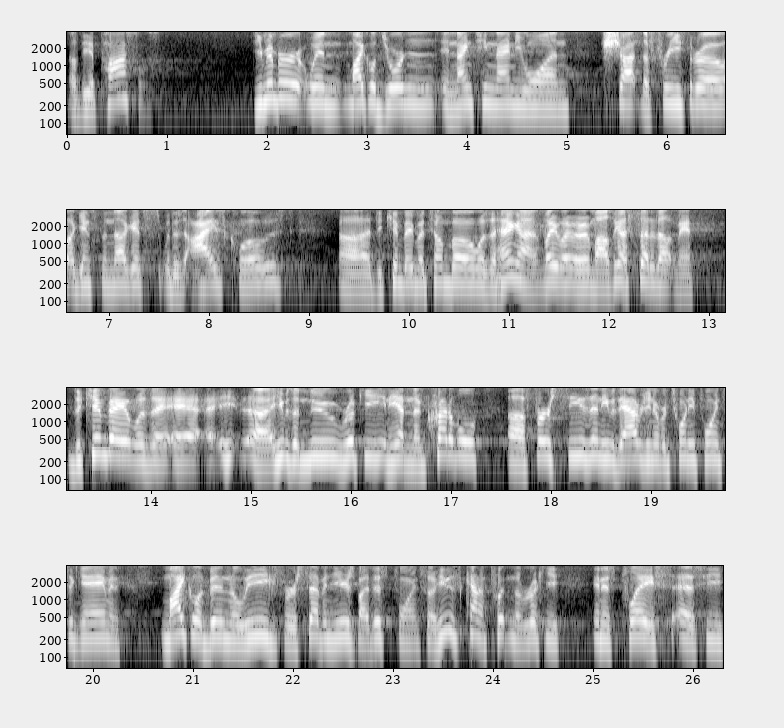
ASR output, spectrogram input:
of the apostles. Do you remember when Michael Jordan in 1991 shot the free throw against the Nuggets with his eyes closed? Uh, Dikembe Mutombo was a, hang on, wait, wait, wait, Miles, I gotta set it up, man. Dikembe was a, a, a he, uh, he, was a new rookie and he had an incredible uh, first season. He was averaging over 20 points a game, and Michael had been in the league for seven years by this point, so he was kind of putting the rookie in his place as he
